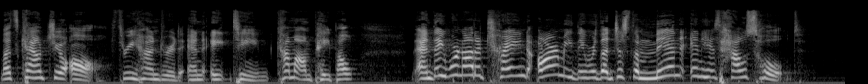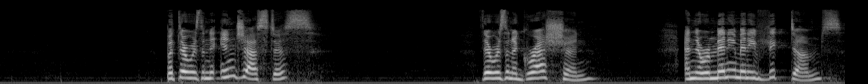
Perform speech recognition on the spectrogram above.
Let's count you all 318. Come on, people. And they were not a trained army, they were the, just the men in his household. But there was an injustice there was an aggression, and there were many, many victims.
